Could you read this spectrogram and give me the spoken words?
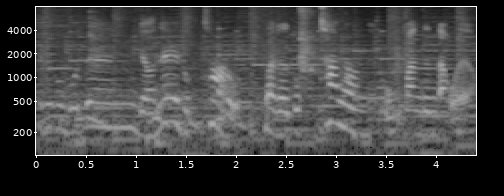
그리고 모든 면을 녹차로. 맞아요. 녹차면으로 만든다고 해요.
